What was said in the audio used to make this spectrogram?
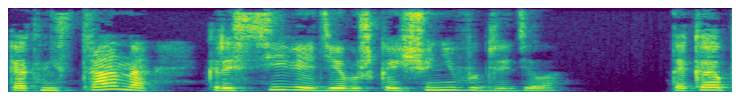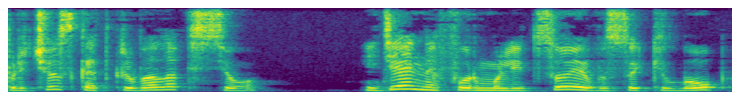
Как ни странно, красивее девушка еще не выглядела. Такая прическа открывала все. Идеальной формы лицо и высокий лоб,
